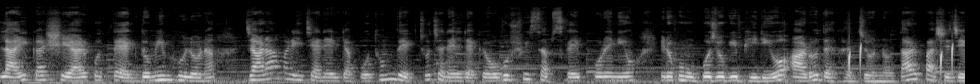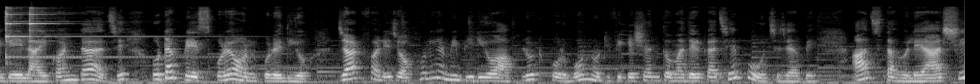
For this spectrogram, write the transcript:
লাইক আর শেয়ার করতে একদমই ভুলো না। যারা আমার এই চ্যানেলটা প্রথম দেখছ চ্যানেলটাকে অবশ্যই সাবস্ক্রাইব করে নিও। এরকম উপযোগী ভিডিও আরও দেখার জন্য। তার পাশে যে বেল আইকনটা আছে, ওটা প্রেস করে অন করে দিও। যার ফলে যখনই আমি ভিডিও আপলোড করব নোটিফিকেশন তোমাদের কাছে পৌঁছে যাবে। আজ তাহলে আসি।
